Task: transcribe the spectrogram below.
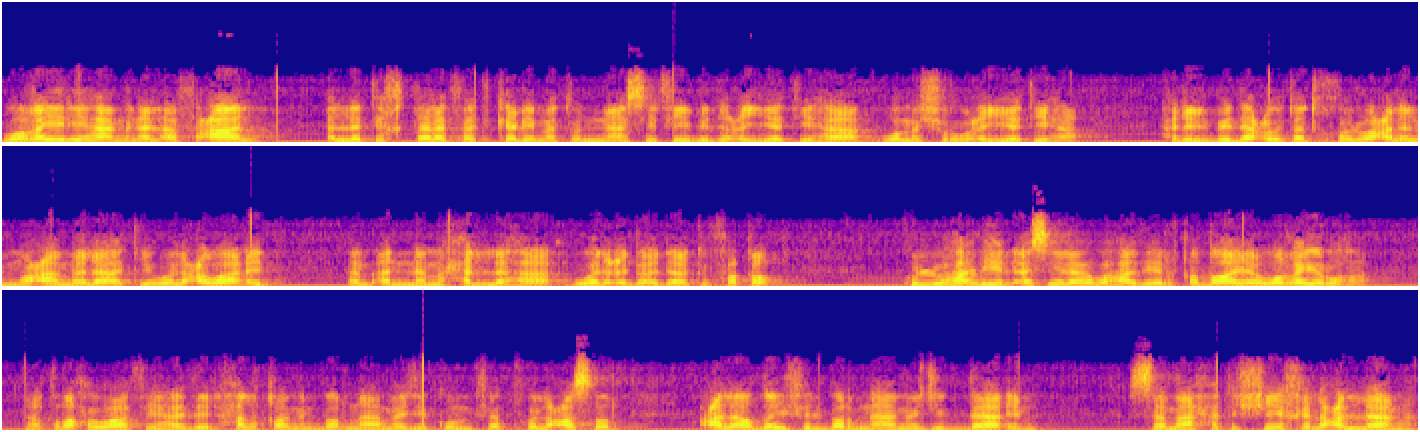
وغيرها من الأفعال التي اختلفت كلمة الناس في بدعيتها ومشروعيتها. هل البدع تدخل على المعاملات والعوائد أم أن محلها هو العبادات فقط؟ كل هذه الأسئلة وهذه القضايا وغيرها نطرحها في هذه الحلقة من برنامجكم فقه العصر على ضيف البرنامج الدائم سماحة الشيخ العلامة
